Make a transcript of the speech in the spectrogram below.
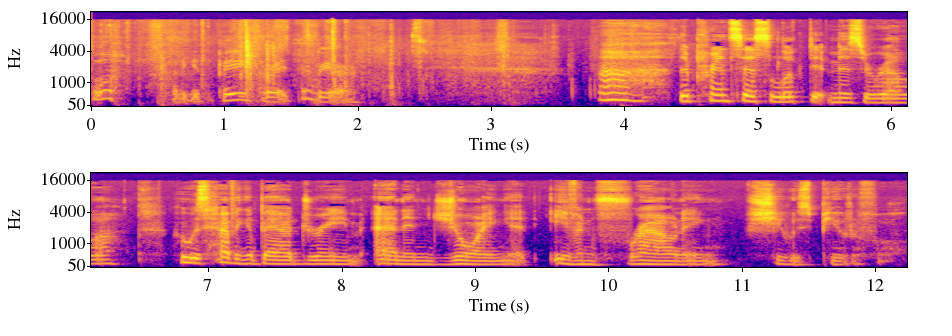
Oh, gotta get the page right. There we are. Ah, the princess looked at Miserella, who was having a bad dream and enjoying it, even frowning. She was beautiful.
